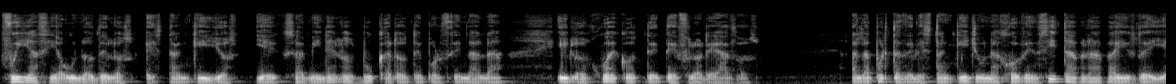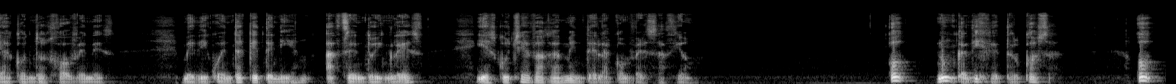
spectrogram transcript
fui hacia uno de los estanquillos y examiné los búcaros de porcelana y los juegos de té floreados. A la puerta del estanquillo una jovencita hablaba y reía con dos jóvenes. Me di cuenta que tenían acento inglés y escuché vagamente la conversación. «Oh, nunca dije tal cosa». «Oh,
